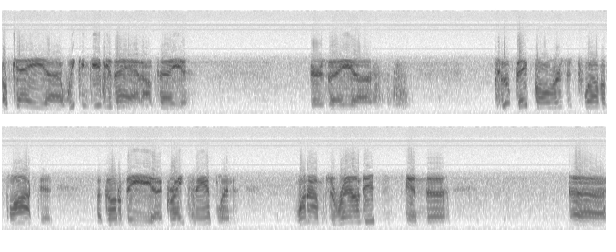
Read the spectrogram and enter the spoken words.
Okay, uh, we can give you that. I'll tell you. There's a uh, two big boulders at 12 o'clock that are going to be uh, great sampling. One of them's rounded, and uh, uh,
